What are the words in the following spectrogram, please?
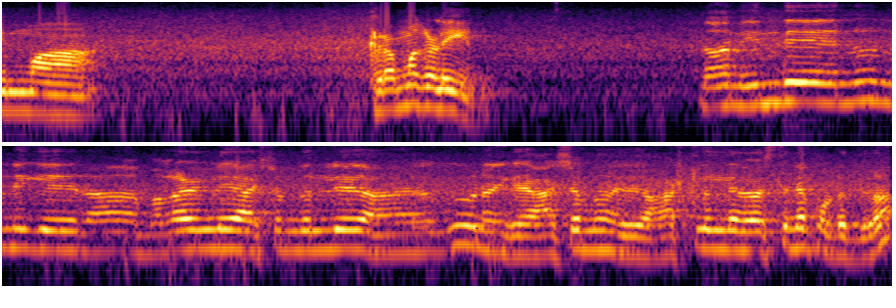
ನಿಮ್ಮ ಕ್ರಮಗಳೇನು? ನಾನು ಹಿಂದೆಯೂ ನನಗೆ ನಾ ಮಲಹಳ್ಳಿ ಆಶ್ರಮದಲ್ಲಿ ಹಾಗೂ ನನಗೆ ಆಶ್ರಮ ಹಾಸ್ಟೆಲ್ ವ್ಯವಸ್ಥೆನೇ ಕೊಟ್ಟಿದ್ರು.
